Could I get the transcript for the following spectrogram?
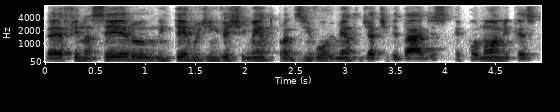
é, financeiro, em termos de investimento para desenvolvimento de atividades econômicas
